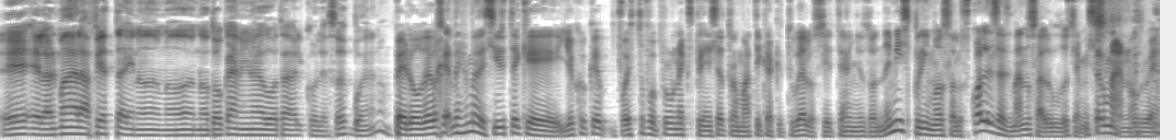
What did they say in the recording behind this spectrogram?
Eh, el alma de la fiesta y no, no, no toca ni una gota de alcohol. Eso es bueno. Pero déjame decirte que yo creo que fue, esto fue por una experiencia traumática que tuve a los siete años, donde mis primos, a los cuales les mando saludos, y a mis hermanos, güey,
